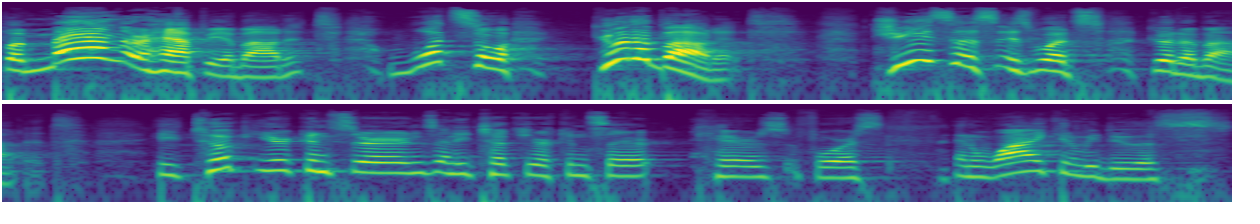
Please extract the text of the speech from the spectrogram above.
but man, they're happy about it. What's so good about it? Jesus is what's good about it. He took your concerns and he took your concer- cares for us. And why can we do this?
